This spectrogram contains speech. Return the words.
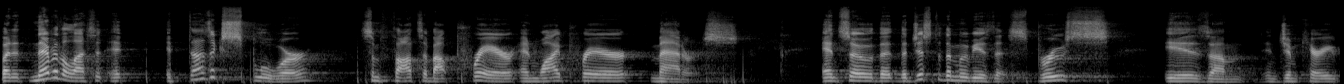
But it, nevertheless, it, it, it does explore some thoughts about prayer and why prayer matters. And so the, the gist of the movie is this Bruce is, um, and Jim Carrey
